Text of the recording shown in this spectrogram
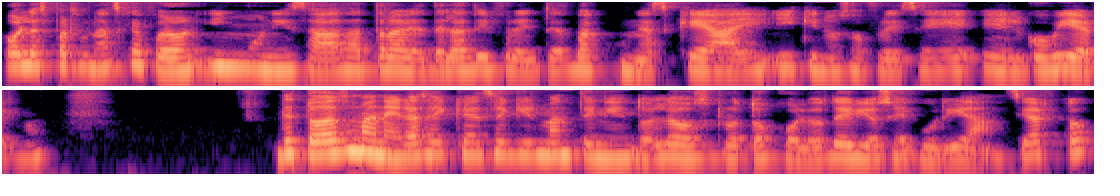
o las personas que fueron inmunizadas a través de las diferentes vacunas que hay y que nos ofrece el gobierno. De todas maneras hay que seguir manteniendo los protocolos de bioseguridad, ¿cierto?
